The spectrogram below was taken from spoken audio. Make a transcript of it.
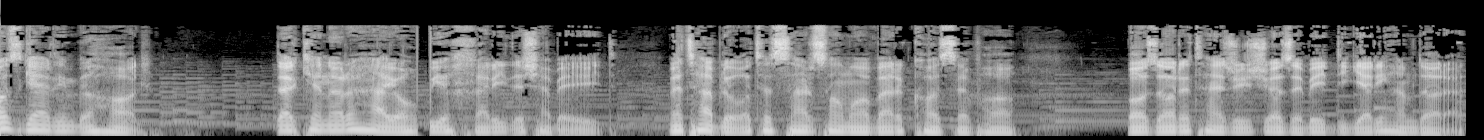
بازگردیم به حال. در کنار هیاهوی خرید شب عید و تبلیغات سرسام آور کاسب ها بازار تجریش جاذبه دیگری هم دارد.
